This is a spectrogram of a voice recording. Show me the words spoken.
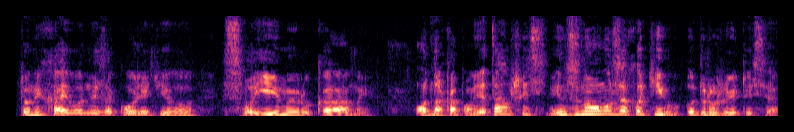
то нехай вони заколять його своїми руками. Однак, опам'ятавшись, він знову захотів одружитися.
